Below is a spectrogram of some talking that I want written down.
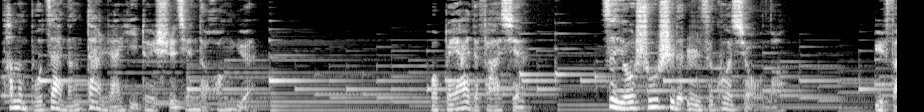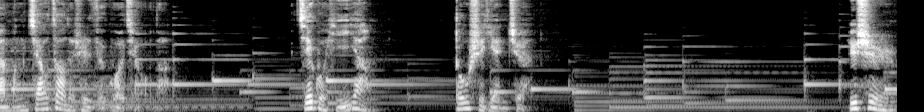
他们不再能淡然以对时间的荒原。我悲哀地发现，自由舒适的日子过久了，与繁忙焦躁的日子过久了，结果一样，都是厌倦。于是，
